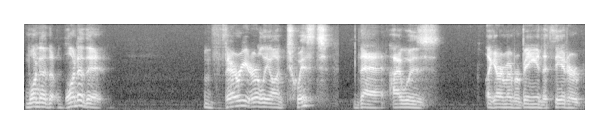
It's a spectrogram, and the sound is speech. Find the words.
one of the one of the very early on twists that I was like I remember being in the theater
